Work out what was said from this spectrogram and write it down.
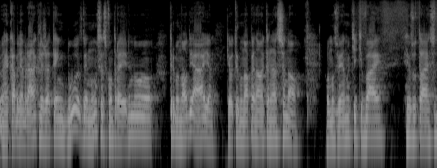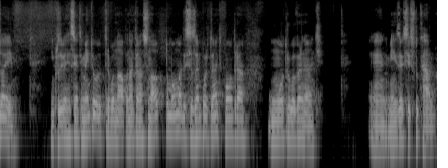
É, cabe lembrar que ele já tem duas denúncias contra ele no Tribunal de Haia, que é o Tribunal Penal Internacional. Vamos ver no que, que vai resultar isso daí. Inclusive, recentemente, o Tribunal Penal Internacional tomou uma decisão importante contra um outro governante é, em exercício do cargo.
